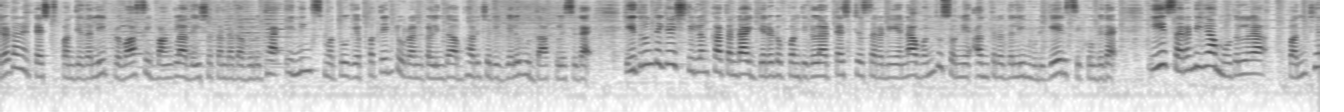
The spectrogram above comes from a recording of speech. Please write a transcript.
ಎರಡನೇ ಟೆಸ್ಟ್ ಪಂದ್ಯದಲ್ಲಿ ಪ್ರವಾಸಿ ಬಾಂಗ್ಲಾದೇಶ ತಂಡದ ವಿರುದ್ಧ ಇನ್ನಿಂಗ್ಸ್ ಮತ್ತು ಎಪ್ಪತ್ತೆಂಟು ರನ್ಗಳಿಂದ ಭರ್ಜರಿ ಗೆಲುವು ದಾಖಲಿಸಿದೆ. ಇದರೊಂದಿಗೆ ಶ್ರೀಲಂಕಾ ತಂಡ ಎರಡು ಪಂದ್ಯಗಳ ಟೆಸ್ಟ್ ಸರಣಿಯನ್ನ ಒಂದು ಸೊನ್ನೆ ಅಂತರದಲ್ಲಿ ಮುಡಿಗೇರಿಸಿಕೊಂಡಿದೆ. ಈ ಸರಣಿಯ ಮೊದಲ ಪಂದ್ಯ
